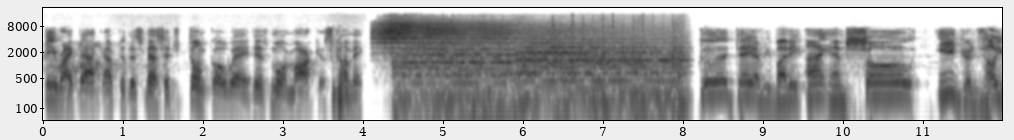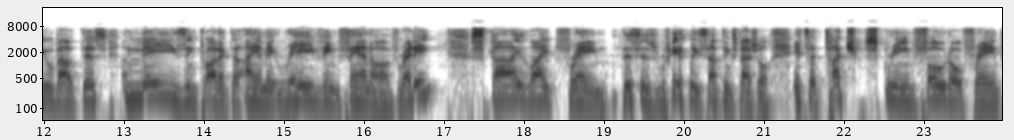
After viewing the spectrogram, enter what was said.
Be right back after this message. Don't go away. There's more Marcus coming. Good day, everybody. I am so eager to tell you about this amazing product that I am a raving fan of. Ready? Skylight Frame. This is really something special. It's a touch screen photo frame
